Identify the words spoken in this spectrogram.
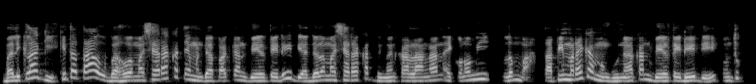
Balik lagi, kita tahu bahwa masyarakat yang mendapatkan BLTDD adalah masyarakat dengan kalangan ekonomi lemah. Tapi mereka menggunakan BLTDD untuk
